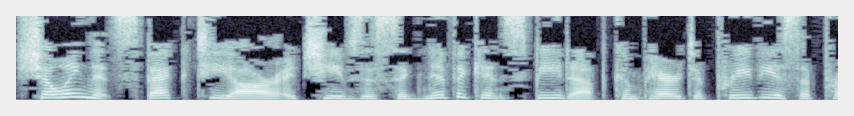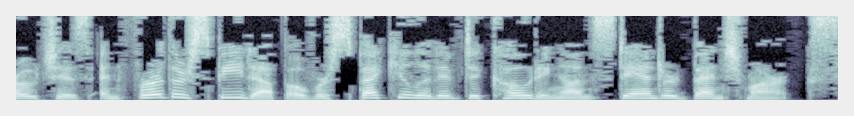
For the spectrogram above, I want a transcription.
showing that SpecTR achieves a significant speedup compared to previous approaches and further speedup over speculative decoding on standard benchmarks.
